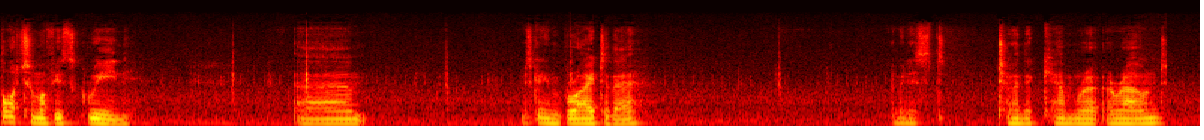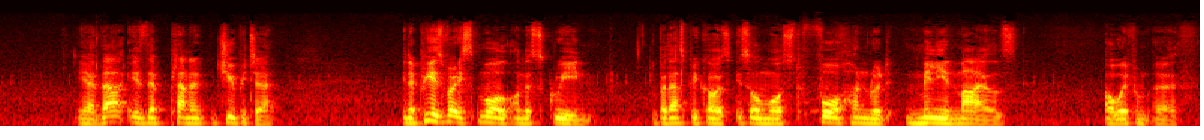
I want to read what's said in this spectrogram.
bottom of your screen, um, it's getting brighter there. Let me just turn the camera around. Yeah, that is the planet Jupiter. It appears very small on the screen, but that's because it's almost 400 million miles away from Earth.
